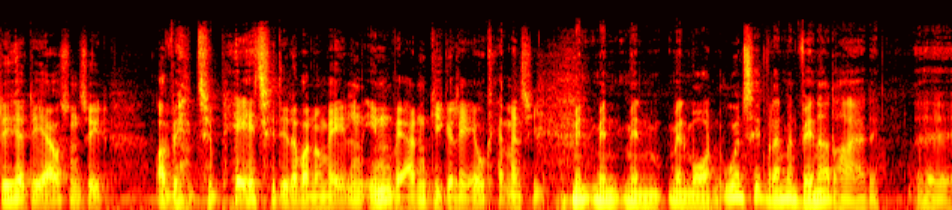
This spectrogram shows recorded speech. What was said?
Det her, det er jo sådan set at vende tilbage til det, der var normalen, inden verden gik at lave, kan man sige. Men, men, men, men Morten, uanset hvordan man vender og drejer det, øh,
